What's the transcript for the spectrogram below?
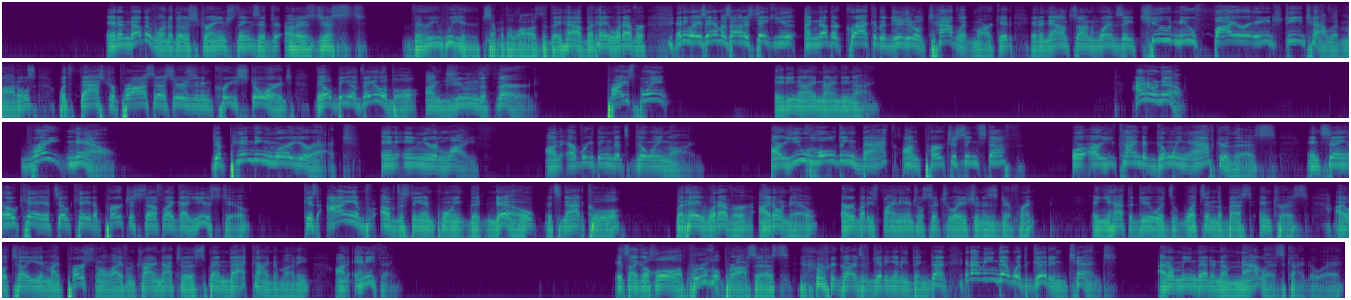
And another one of those strange things that is just very weird, some of the laws that they have. But hey, whatever. Anyways, Amazon is taking another crack at the digital tablet market. It announced on Wednesday two new Fire HD tablet models with faster processors and increased storage. They'll be available on June the 3rd. Price point? $89.99. I don't know. Right now, depending where you're at and in your life, on everything that's going on, are you holding back on purchasing stuff? Or are you kind of going after this and saying, okay, it's okay to purchase stuff like I used to? Because I am of the standpoint that no, it's not cool. But hey, whatever. I don't know. Everybody's financial situation is different and you have to do with what's in the best interest. I will tell you in my personal life, I'm trying not to spend that kind of money on anything. It's like a whole approval process in regards of getting anything done. And I mean that with good intent. I don't mean that in a malice kind of way.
